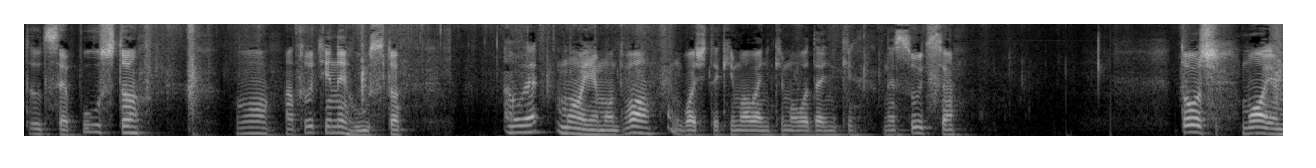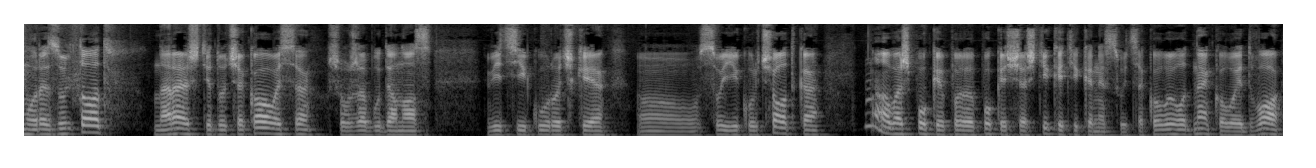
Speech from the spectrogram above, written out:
Тут все пусто. О, а тут і не густо. Але маємо два. Бачите, такі маленькі, молоденькі несуться. Тож, маємо результат. Нарешті дочекалися, що вже буде у нас від цієї курочки о, свої курчатка. Ну, але ж поки, поки ще тільки-тільки несуться. Коли одне, коли два,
